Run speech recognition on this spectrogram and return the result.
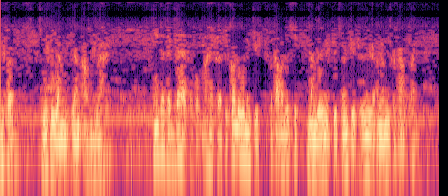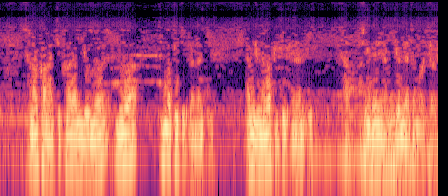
นี่ก็นี่คือยังยังเอาไม่ได้นี่ถ้าจะแก้กับผมไม่ให้เกิดก็รู้ในจิตก็กลับมาดูจิตยังรู้ในจิตนั้นจิตนี้อันนั้นก็ทำไปน้อยความจิตของเราอยู่เนื้อเนื้อเนื้อพิจิตรนั้นอีกทำอยู่เนื้อพิจิตรนั้นอีกครับสิ่งนี้อยู่เนื้อทั้งหมดเลย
